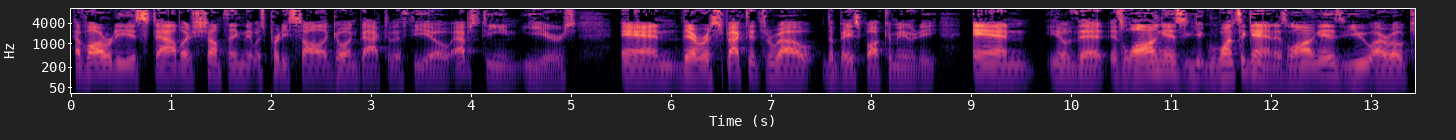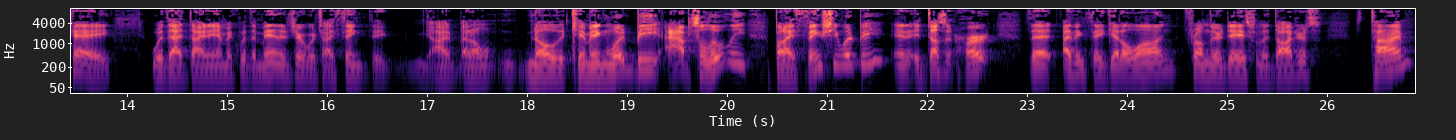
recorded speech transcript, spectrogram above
have already established something that was pretty solid going back to the Theo Epstein years and they're respected throughout the baseball community. And, you know, that as long as, once again, as long as you are okay with that dynamic with the manager, which I think the, I, I don't know that Kim would be absolutely, but I think she would be. And it doesn't hurt that I think they get along from their days from the Dodgers time.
